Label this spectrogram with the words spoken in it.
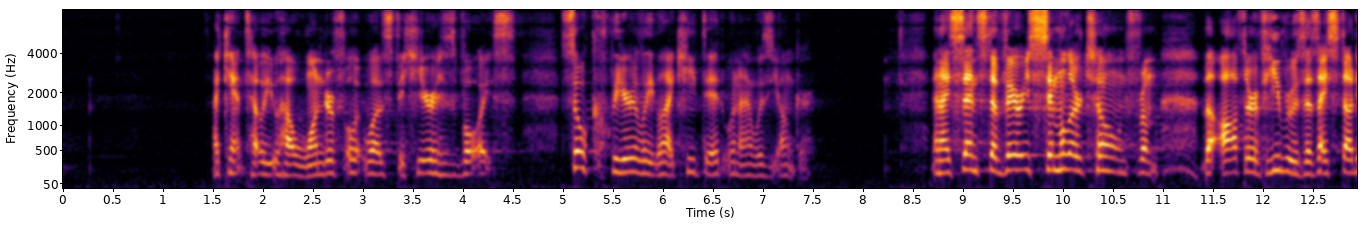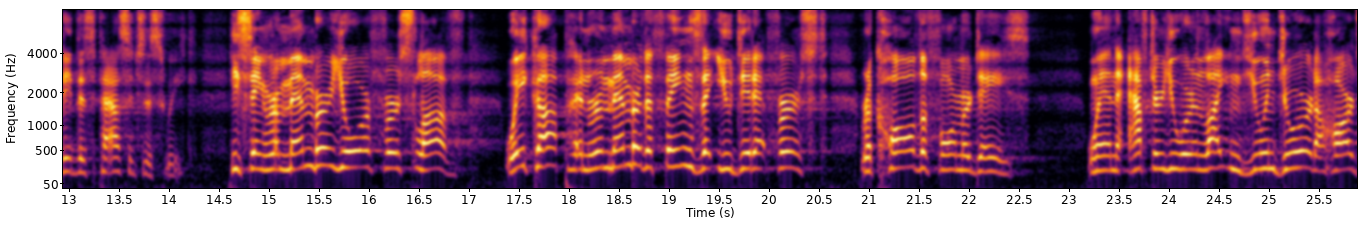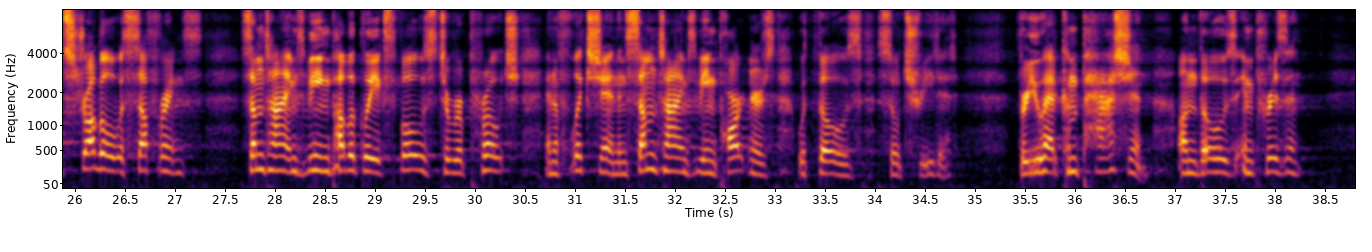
I can't tell you how wonderful it was to hear his voice so clearly, like he did when I was younger. And I sensed a very similar tone from the author of Hebrews as I studied this passage this week. He's saying, Remember your first love. Wake up and remember the things that you did at first. Recall the former days when, after you were enlightened, you endured a hard struggle with sufferings sometimes being publicly exposed to reproach and affliction, and sometimes being partners with those so treated. For you had compassion on those in prison,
